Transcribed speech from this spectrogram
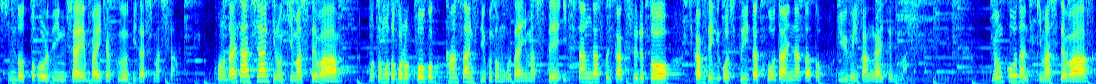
シンドットホールディング社へ売却いたしました。この第3四半期におきましてはもともとこの広告換算期ということもございまして1、3月と比較すると比較的落ち着いたクォーターになったというふうに考えております。4クォーターにつきましては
